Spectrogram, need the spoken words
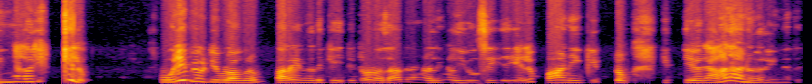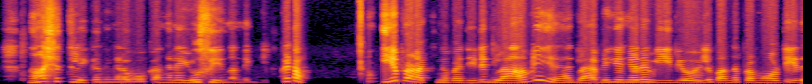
നിങ്ങൾ ഒരിക്കലും ഒരു ബ്യൂട്ടി ബ്ലോഗറും പറയുന്നത് കേട്ടിട്ടുള്ള സാധനങ്ങൾ നിങ്ങൾ യൂസ് ചെയ്യൽ പണി കിട്ടും. കിട്ടിയ ഒരാളാണ് പറയുന്നത്. നാശത്തിലേക്ക് നിങ്ങളുടെ പോക്ക്. അങ്ങനെ യൂസ് ചെയ്യുന്നുണ്ടെങ്കിൽ. കേട്ടോ? ഈ പ്രൊഡക്റ്റിനെ പറ്റിയിട്ട് ഗ്ലാമി ഗ്ലാമി ഗംഗയുടെ വീഡിയോയിൽ വന്ന് പ്രൊമോട്ട് ചെയ്ത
